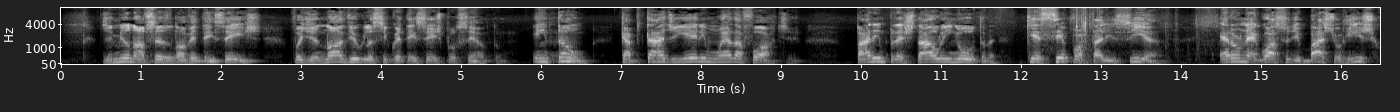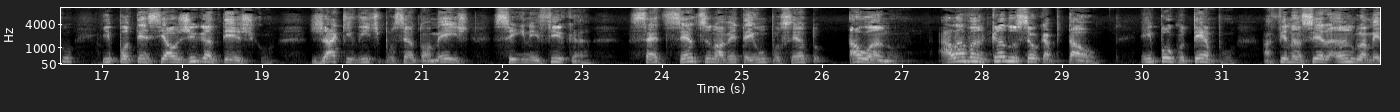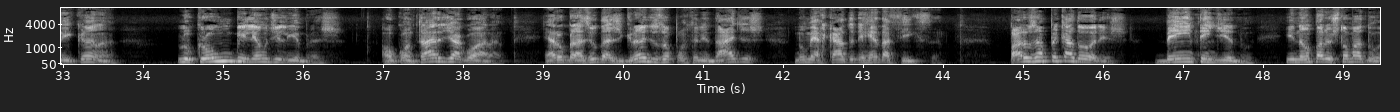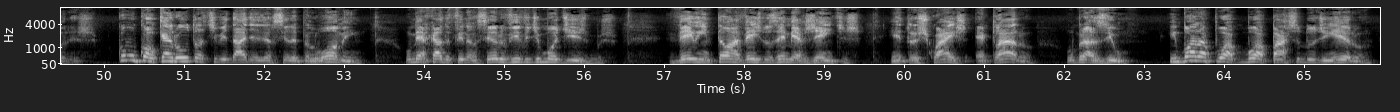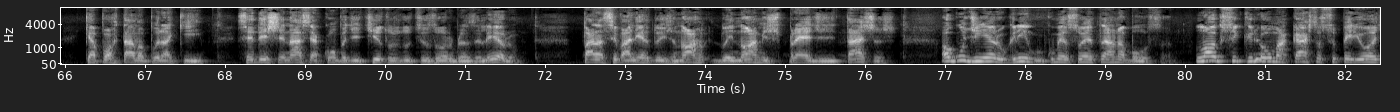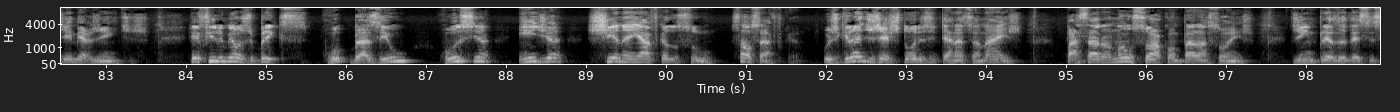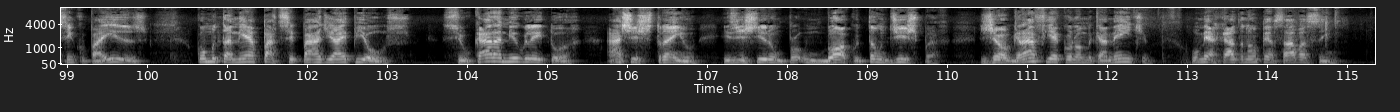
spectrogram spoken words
de 1996 foi de 9,56%. Então, captar dinheiro em moeda forte para emprestá-lo em outra que se fortalecia era um negócio de baixo risco e potencial gigantesco, já que 20% ao mês significa 791% ao ano. Alavancando seu capital em pouco tempo, a financeira anglo-americana lucrou um bilhão de libras. Ao contrário de agora, era o Brasil das grandes oportunidades no mercado de renda fixa. Para os aplicadores, bem entendido, e não para os tomadores. Como qualquer outra atividade exercida pelo homem, o mercado financeiro vive de modismos. Veio então a vez dos emergentes, entre os quais, é claro, o Brasil. Embora boa parte do dinheiro que aportava por aqui se destinasse à compra de títulos do Tesouro Brasileiro, para se valer do enorme, do enorme spread de taxas, algum dinheiro gringo começou a entrar na bolsa. Logo se criou uma casta superior de emergentes, Refiro-me aos BRICS: Brasil, Rússia, Índia, China e África do Sul, South Africa. Os grandes gestores internacionais passaram não só a comprar ações de empresas desses cinco países, como também a participar de IPOs. Se o cara amigo leitor acha estranho existir um, um bloco tão dispar, geográfico e economicamente, o mercado não pensava assim.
